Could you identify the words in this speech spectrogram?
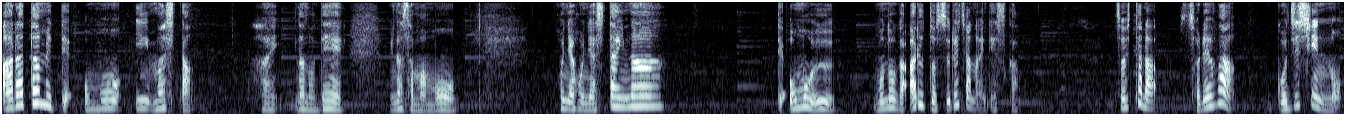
改めて思いました。はい。なので皆様もほにゃほにゃしたいな。って思うものがあるとするじゃないですか。そしたらそれはご自身の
